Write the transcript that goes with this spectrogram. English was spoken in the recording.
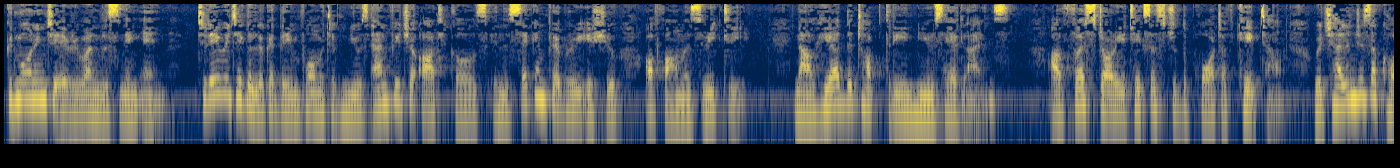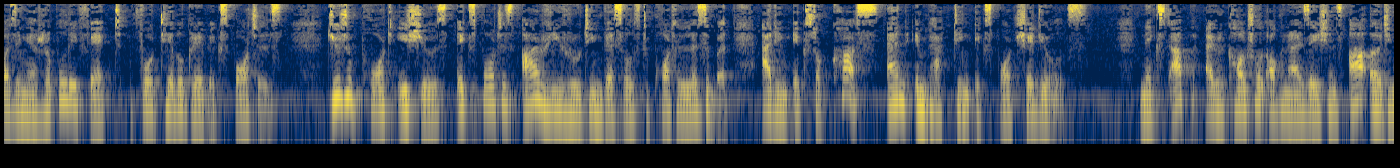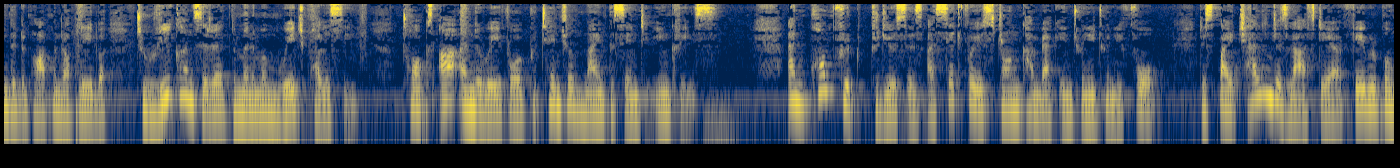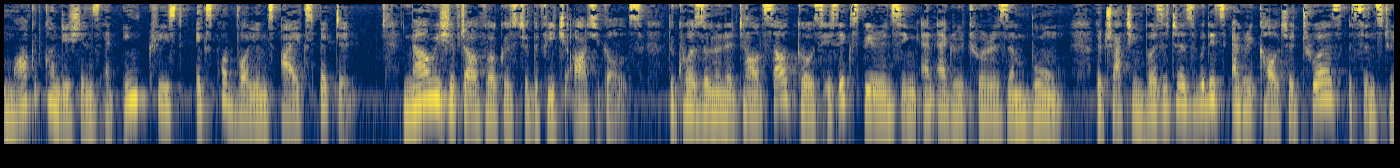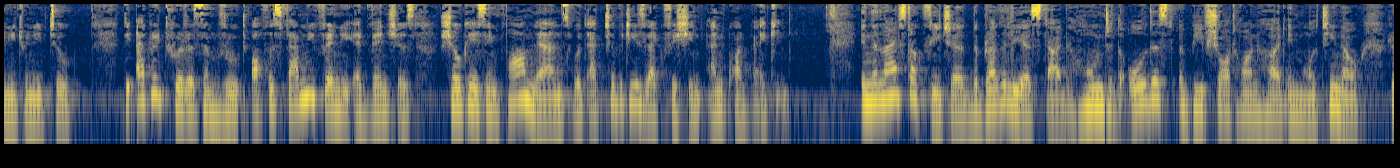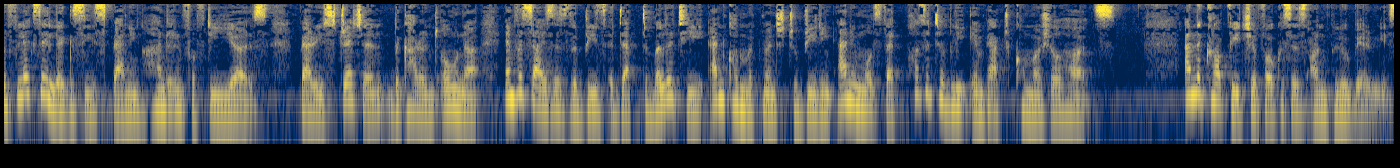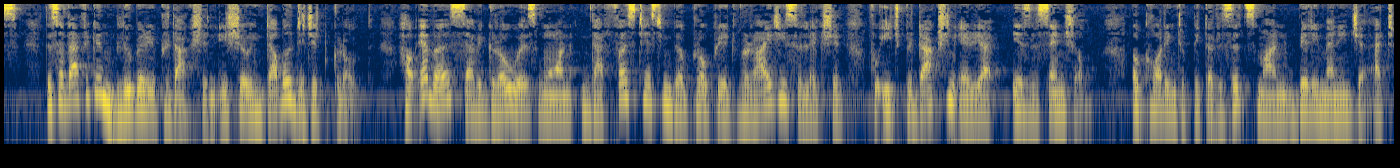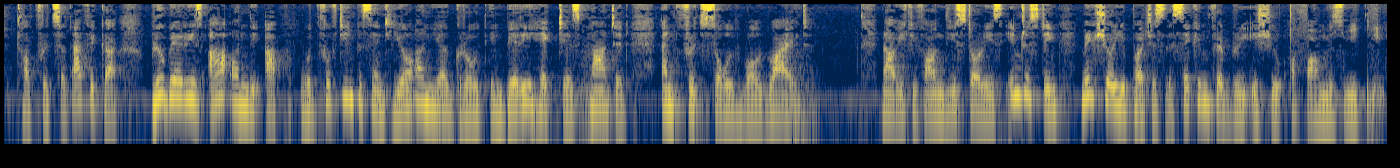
Good morning to everyone listening in. Today we take a look at the informative news and feature articles in the second February issue of Farmers Weekly. Now here are the top three news headlines. Our first story takes us to the port of Cape Town, where challenges are causing a ripple effect for table grape exporters. Due to port issues, exporters are rerouting vessels to Port Elizabeth, adding extra costs and impacting export schedules. Next up, agricultural organizations are urging the Department of Labor to reconsider the minimum wage policy. Talks are underway for a potential 9% increase. And pome fruit producers are set for a strong comeback in 2024. Despite challenges last year, favorable market conditions and increased export volumes are expected. Now we shift our focus to the feature articles. The KwaZulu-Natal South Coast is experiencing an agritourism boom, attracting visitors with its agriculture tours since 2022. The agritourism route offers family-friendly adventures showcasing farmlands with activities like fishing and quad biking. In the livestock feature, the Brother Lear stud, home to the oldest beef shorthorn herd in Molteno, reflects a legacy spanning 150 years. Barry Stretton, the current owner, emphasizes the breed's adaptability and commitment to breeding animals that positively impact commercial herds and the crop feature focuses on blueberries. The South African blueberry production is showing double digit growth. However, savvy growers warn that first testing the appropriate variety selection for each production area is essential. According to Peter Zitzman, berry manager at Top Fruit South Africa, blueberries are on the up with 15% year-on-year growth in berry hectares planted and fruits sold worldwide. Now, if you found these stories interesting, make sure you purchase the second February issue of Farmers Weekly.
